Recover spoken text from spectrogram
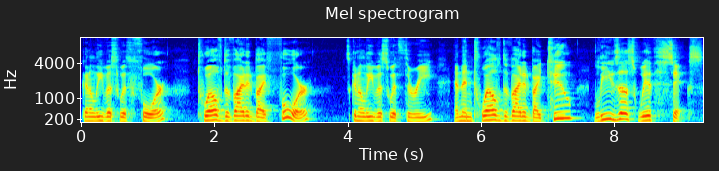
going to leave us with 4. 12 divided by 4, it's going to leave us with 3. And then 12 divided by 2 leaves us with 6.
